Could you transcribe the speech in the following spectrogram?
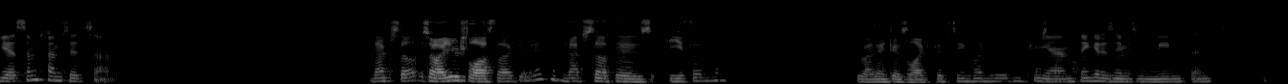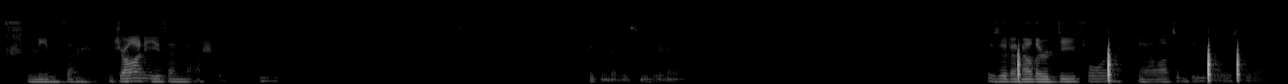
Yeah, sometimes it's um Next up, so I usually lost that game. Next up is Ethan, who I think is like 1500 on chess. yeah, I'm thinking his name is Memethin. Meme thing. John Ethan Mashburn. Mm-hmm. Thinking of his username. Is it another D4? Yeah, lots of D4s today.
